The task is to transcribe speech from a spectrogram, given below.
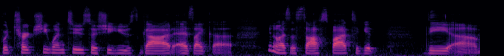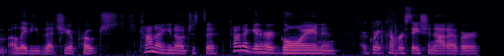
what church she went to. So she used God as like a, you know, as a soft spot to get the um, a lady that she approached, kind of, you know, just to kind of get her going and a great conversation out of her.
